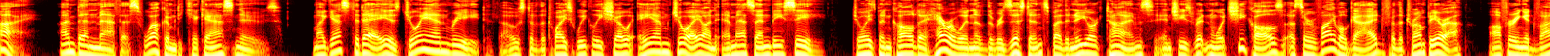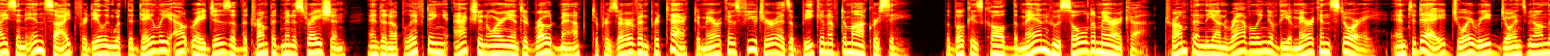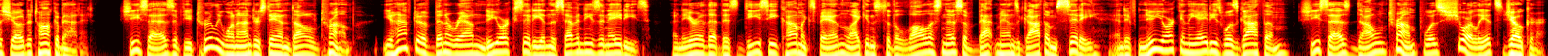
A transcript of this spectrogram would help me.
Hi, I'm Ben Mathis. Welcome to Kickass News. My guest today is Joy-Ann Reid, the host of the twice weekly show AM Joy on MSNBC. Joy's been called a heroine of the resistance by the New York Times, and she's written what she calls a survival guide for the Trump era, offering advice and insight for dealing with the daily outrages of the Trump administration and an uplifting, action oriented roadmap to preserve and protect America's future as a beacon of democracy. The book is called The Man Who Sold America Trump and the Unraveling of the American Story, and today Joy Reid joins me on the show to talk about it. She says if you truly want to understand Donald Trump, you have to have been around New York City in the 70s and 80s, an era that this DC Comics fan likens to the lawlessness of Batman's Gotham City. And if New York in the 80s was Gotham, she says Donald Trump was surely its Joker.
